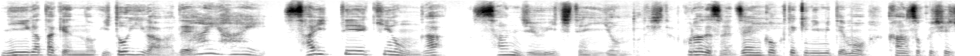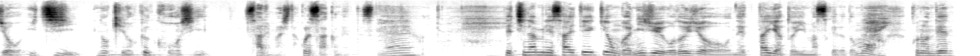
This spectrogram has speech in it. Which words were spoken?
新潟県の糸魚川で。最低気温が31.4度でした。これはですね全国的に見ても観測史上1位の記録更新されました。これ昨年ですねでちなみに最低気温が25度以上を熱帯夜と言いますけれども、この熱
